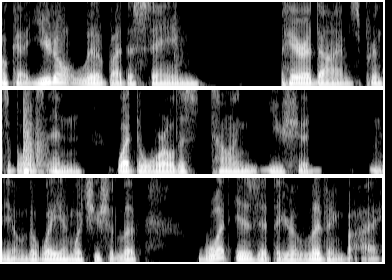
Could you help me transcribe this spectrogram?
okay, you don't live by the same paradigms, principles, and what the world is telling you should, you know, the way in which you should live. What is it that you're living by?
